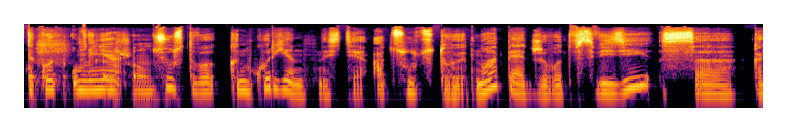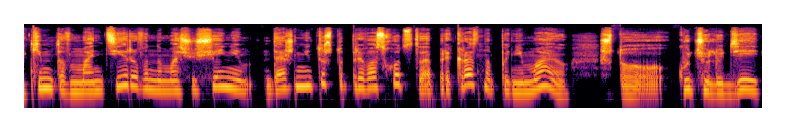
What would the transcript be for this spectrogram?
Так вот, у меня чувство конкурентности отсутствует. Но опять же, вот в связи с каким-то вмонтированным ощущением, даже не то, что превосходство, я прекрасно понимаю, что куча людей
